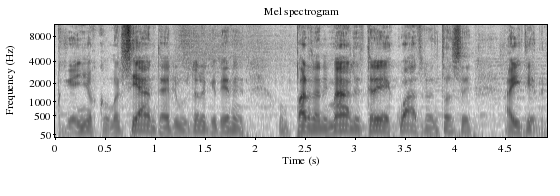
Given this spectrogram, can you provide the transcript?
pequeños comerciantes, agricultores que tienen un par de animales, tres, cuatro, entonces ahí tienen.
